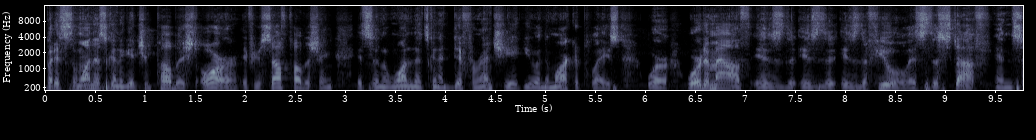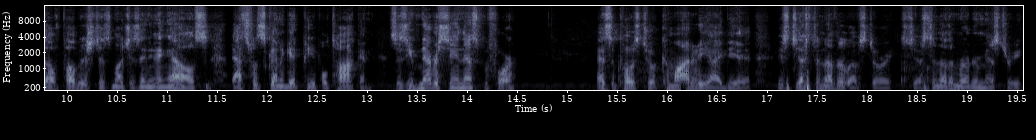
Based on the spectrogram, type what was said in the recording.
but it's the one that's going to get you published. Or if you're self-publishing, it's the one that's going to differentiate you in the marketplace. Where word of mouth is the is the is the fuel. It's the stuff. And self-published as much as anything else, that's what's going to get people talking. It says you've never seen this before, as opposed to a commodity idea. It's just another love story. It's just another murder mystery.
